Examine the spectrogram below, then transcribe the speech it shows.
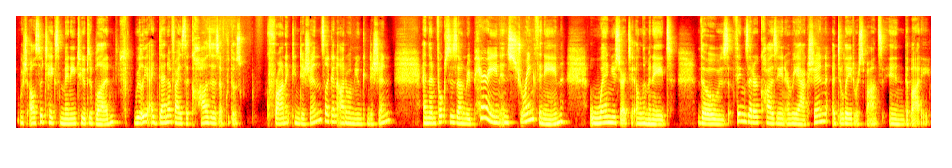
which also takes many tubes of blood, really identifies the causes of those chronic conditions like an autoimmune condition and then focuses on repairing and strengthening when you start to eliminate those things that are causing a reaction, a delayed response in the body.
